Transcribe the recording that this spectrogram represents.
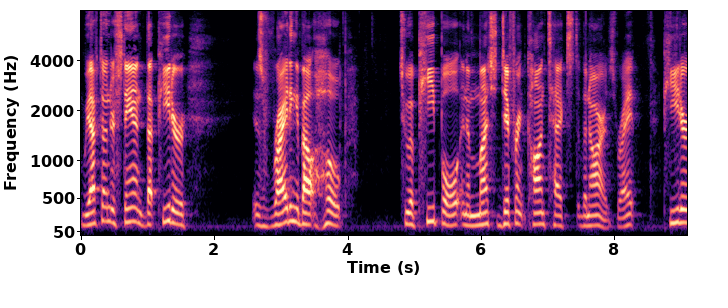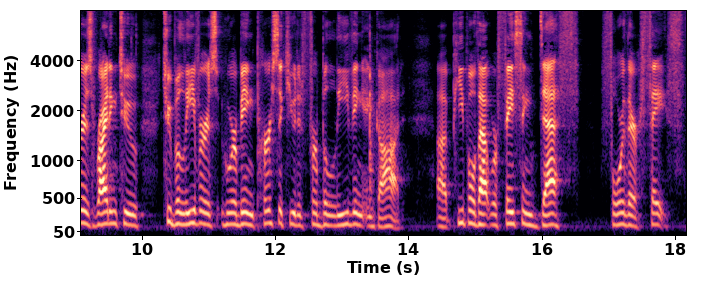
We have to understand that Peter is writing about hope to a people in a much different context than ours, right? Peter is writing to, to believers who are being persecuted for believing in God, uh, people that were facing death for their faith.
